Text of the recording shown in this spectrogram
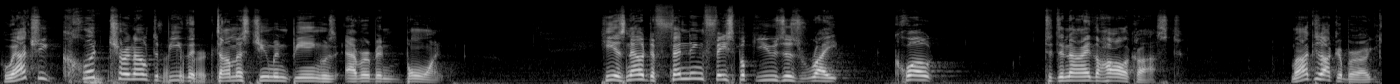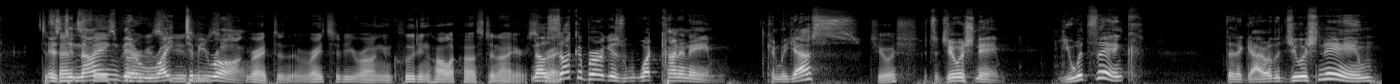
who actually could turn out to be the dumbest human being who's ever been born. He is now defending Facebook users' right, quote, to deny the Holocaust. Mark Zuckerberg is Defends denying their right to be wrong. Right, the right to be wrong, including Holocaust deniers. Now, right. Zuckerberg is what kind of name? Can we guess? Jewish. It's a Jewish name. You would think that a guy with a Jewish name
